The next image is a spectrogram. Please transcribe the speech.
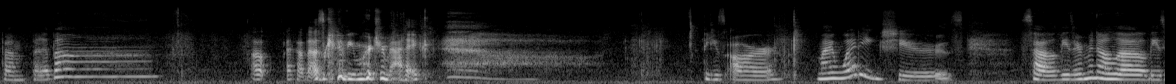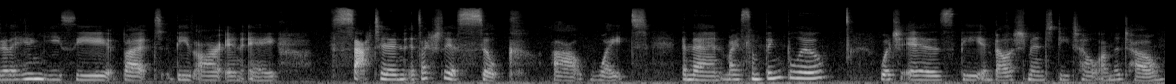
Bum ba da bum. Oh, I thought that was to be more dramatic. These are my wedding shoes. So these are Manolo, these are the Hangisi, but these are in a satin, it's actually a silk uh, white. And then my something blue, which is the embellishment detail on the toe.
